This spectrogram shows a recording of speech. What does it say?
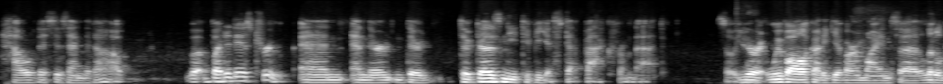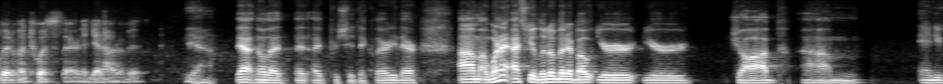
how this has ended up, but but it is true, and and there there there does need to be a step back from that. So you're we've all got to give our minds a little bit of a twist there to get out of it. Yeah. Yeah. No, that I appreciate the clarity there. Um, I want to ask you a little bit about your your job. Um, and you,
